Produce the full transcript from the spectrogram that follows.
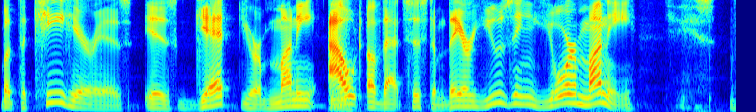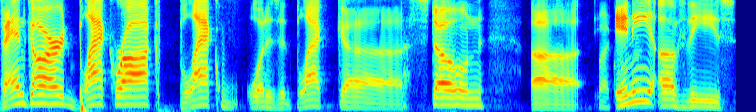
But the key here is is get your money out of that system. They are using your money. Jeez. Vanguard, BlackRock, Black what is it? Black uh, Stone, uh, Black any of these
